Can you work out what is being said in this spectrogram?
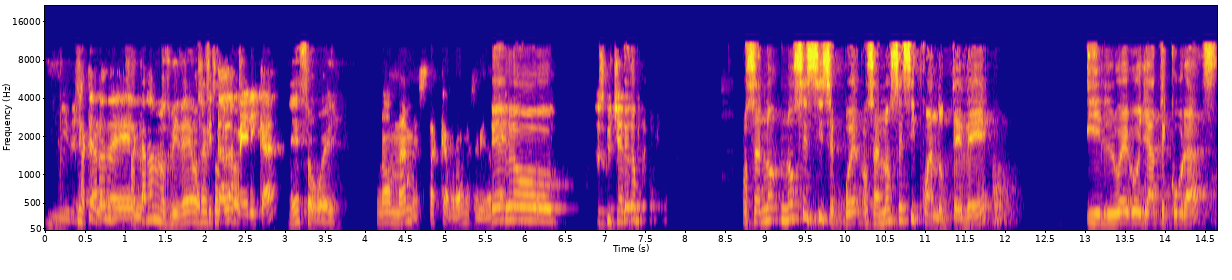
de... Sacaron, sacaron los videos estos Hospital los- América. Eso, güey. No mames, está cabrón ese video. Pero, Escuchen, pero, o sea, no, no sé si se puede, o sea, no sé si cuando te dé y luego ya te curas,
